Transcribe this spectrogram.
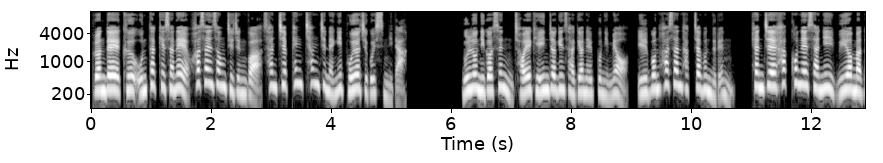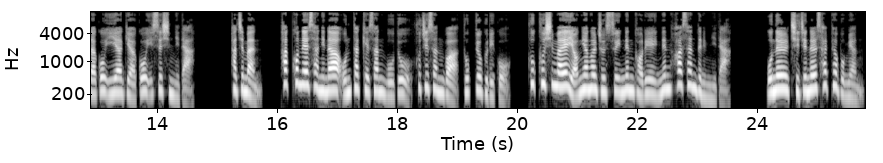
그런데 그 온타케산의 화산성 지진과 산체 팽창 진행이 보여지고 있습니다. 물론 이것은 저의 개인적인 사견일 뿐이며 일본 화산 학자분들은 현재 하코네 산이 위험하다고 이야기하고 있으십니다. 하지만 하코네 산이나 온타케산 모두 후지산과 도쿄 그리고 후쿠시마에 영향을 줄 수 있는 거리에 있는 화산들입니다. 오늘 지진을 살펴보면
